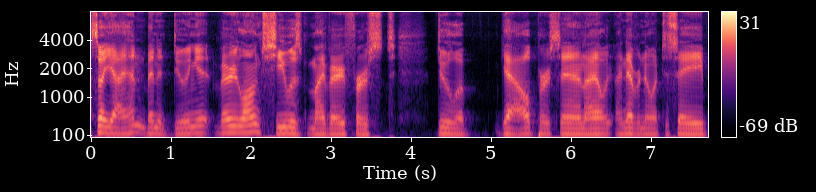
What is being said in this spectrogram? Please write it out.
so yeah, I hadn't been doing it very long. She was my very first doula gal person. I, I never know what to say,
